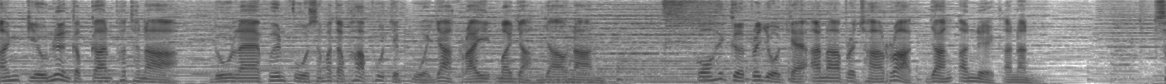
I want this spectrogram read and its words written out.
อันเกี่ยวเนื่องกับการพัฒนา ดูแลฟื้นฟูสมรรถภาพผู้เจ็บป่วยยากไร้มาอย่างยาวนานก่อให้เกิดประโยชน์แก่อาณาประชาราษอย่างอเนกอนันต์ ส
